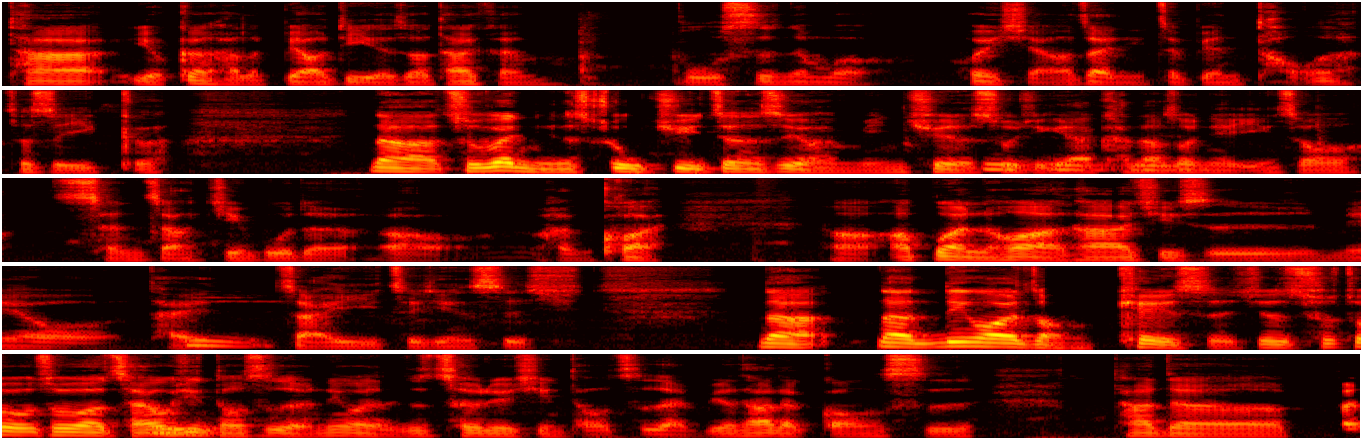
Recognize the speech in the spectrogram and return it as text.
他有更好的标的的时候，他可能不是那么会想要在你这边投了，这是一个。那除非你的数据真的是有很明确的数据给他看到，说你的营收成长进步的啊很快啊啊，不然的话，他其实没有太在意这件事情。那那另外一种 case 就是说做做财务性投资人，另外一种是策略性投资人，比如他的公司。他的本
